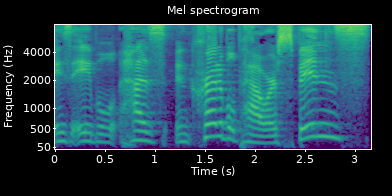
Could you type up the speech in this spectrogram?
Is able has incredible power. Spins.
